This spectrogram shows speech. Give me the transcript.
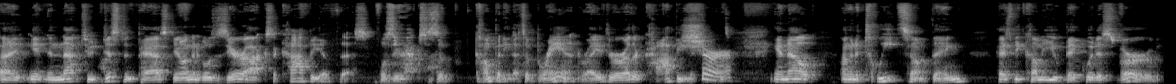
Uh, in, in not too distant past, you know, I'm going to go Xerox a copy of this. Well, Xerox is a company, that's a brand, right? There are other copy machines. Sure. And now I'm going to tweet something has become a ubiquitous verb,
